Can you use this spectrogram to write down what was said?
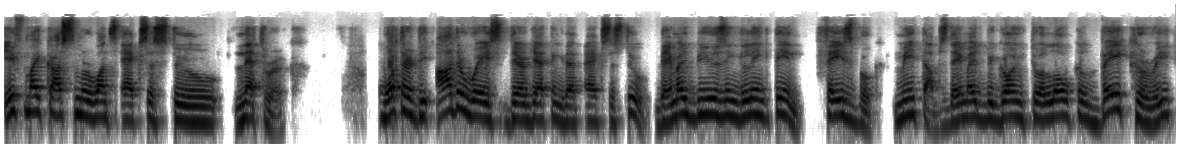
if my customer wants access to network, what are the other ways they're getting that access to? They might be using LinkedIn. Facebook meetups. They might be going to a local bakery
